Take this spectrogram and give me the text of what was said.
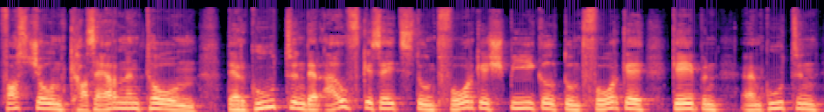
fast schon Kasernenton der guten, der aufgesetzt und vorgespiegelt und vorgegeben ähm, guten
